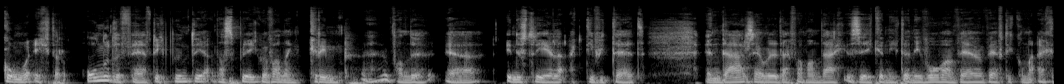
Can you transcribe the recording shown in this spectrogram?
Komen we echter onder de 50 punten, ja, dan spreken we van een krimp hè, van de industriële activiteit. En daar zijn we de dag van vandaag zeker niet. Een niveau van 55,8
